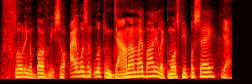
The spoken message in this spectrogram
floating above me. So I wasn't looking down on my body like most people say. Yeah.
